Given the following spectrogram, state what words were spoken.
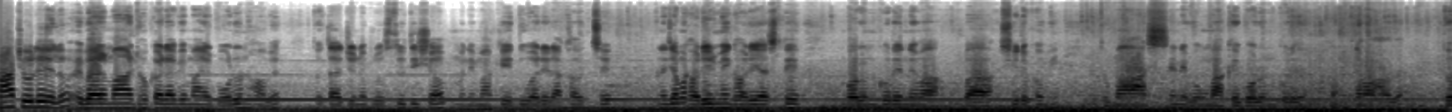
মা চলে এলো। এবার মা ঢোকার আগে মায়ের বরণ হবে। তো তার জন্য প্রস্তুতি সব। মানে মাকে দুয়ারে রাখা হচ্ছে। মানে যেমন ঘরের মেয়ে ঘরে আসলে বরণ করে নেওয়া বা সেরকমই। তো মা আসছেন এবং মাকে বরণ করে নেওয়া হবে। তো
